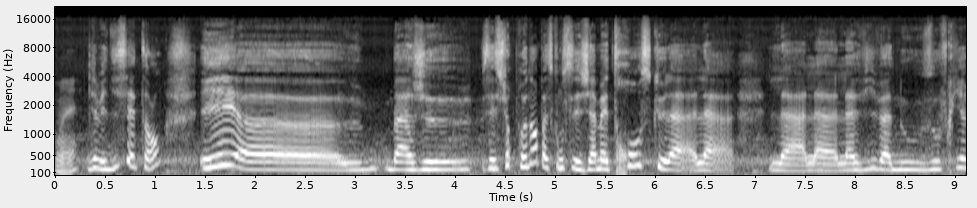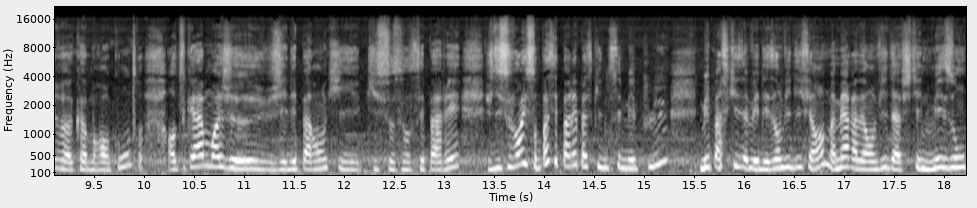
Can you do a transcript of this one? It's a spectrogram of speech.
Ouais. J'avais 17 ans. Et bah je... c'est surprenant parce qu'on sait jamais trop ce que la, la, la, la, vie va nous offrir comme rencontre. En tout cas, moi j'ai des parents qui, qui, se sont séparés. Je dis souvent, ils sont pas séparés parce qu'ils ne s'aimaient plus, mais parce qu'ils avaient des envies différentes. Ma mère avait envie d'acheter une maison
